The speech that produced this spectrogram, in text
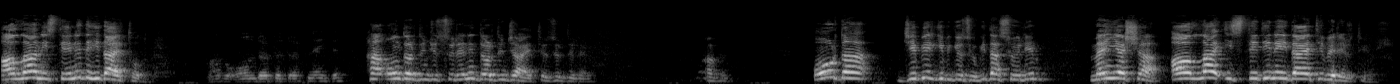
Allah'ın isteğine de hidayet olur. Abi 14'e 4 neydi? Ha 14. surenin 4. ayeti özür dilerim. Bakın. Orada cebir gibi gözüküyor. Bir daha söyleyeyim. Men yaşa. Allah istediğine hidayeti verir diyor.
